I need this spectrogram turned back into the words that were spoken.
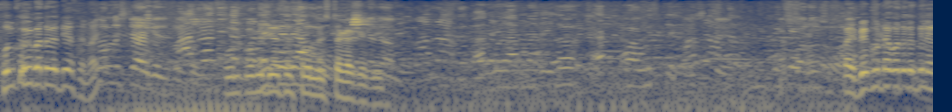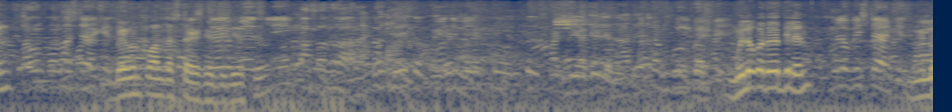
ফুলকপি কত করে দিয়েছেন ভাই? চল্লিশ টাকা কেজি ফুলকপি। দিয়েছে চল্লিশ টাকা কেজি। ভাই, বেগুনটা কত করে দিলেন? বেগুন পঞ্চাশ টাকা কেজি দিয়েছে। মূল্য কত করে দিলেন? মূল্য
